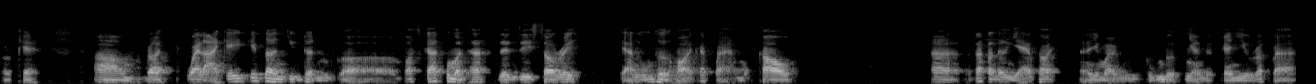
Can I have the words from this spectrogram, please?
Ok. Um, rồi quay lại cái cái tên chương trình của podcast của mình ha Gen Z Story. Thì anh cũng thường hỏi các bạn một câu à, rất là đơn giản thôi. À, nhưng mà cũng được nhận được cái nhiều rất là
